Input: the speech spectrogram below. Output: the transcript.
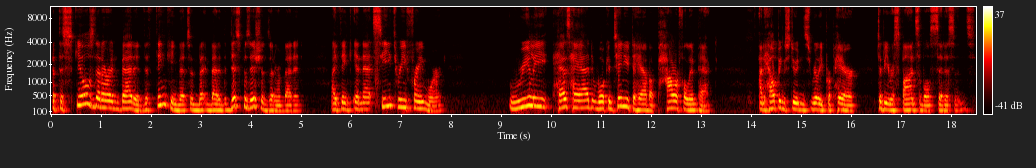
but the skills that are embedded, the thinking that's embedded, the dispositions that are embedded, I think in that C3 framework really has had, will continue to have a powerful impact on helping students really prepare to be responsible citizens.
